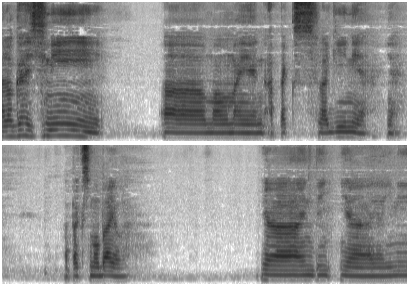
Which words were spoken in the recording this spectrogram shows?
halo guys, ini uh, mau main Apex lagi nih ya, ya, Apex Mobile. Ya inti, ya, ya ini,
